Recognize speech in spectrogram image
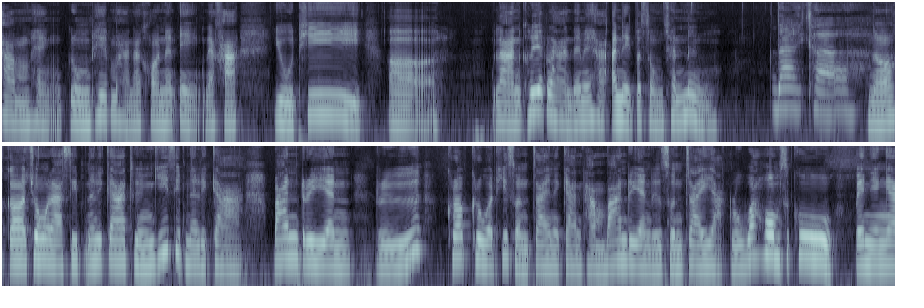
ธรรมแห่งกรุงเทพมหานครนั่นเองนะคะ อยู่ที่ลานเครียกลานได้ไหมคะอเนกประสงค์ชั้นหนึ่ง ได้ค่ะเนาะก็ช่วงเวลา 10นาฬิกาถึง 20นาฬิกาบ้านเรียน หรือครอบครัวที่สนใจในการทำบ้านเรียน หรือสนใจอยากรู้ว่าโฮมส o ูลเป็นยังไง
